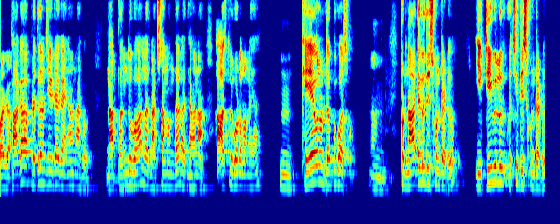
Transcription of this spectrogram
పగ. పగ ప్రతిఫలం చేయడానికి అయినా నాకు నా బంధువా లేదా నాకు సంబంధా లేదా ఏమన్నా ఆస్తులు కూడా ఉన్నాయా? కేవలం డబ్బు కోసం. ఇప్పుడు నా దగ్గర తీసుకుంటాడు. ఈ టీవీలు వచ్చి తీసుకుంటాడు.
